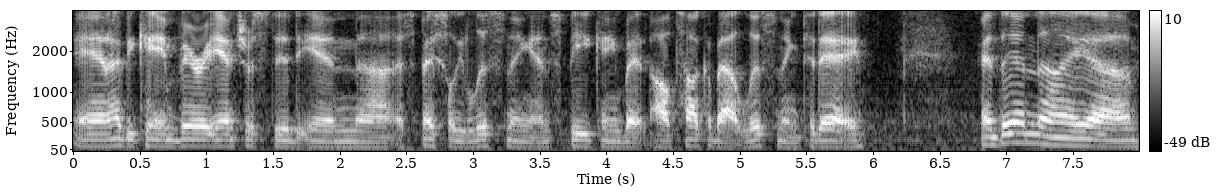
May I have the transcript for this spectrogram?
And I became very interested in uh, especially listening and speaking, but I'll talk about listening today. And then I, uh,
